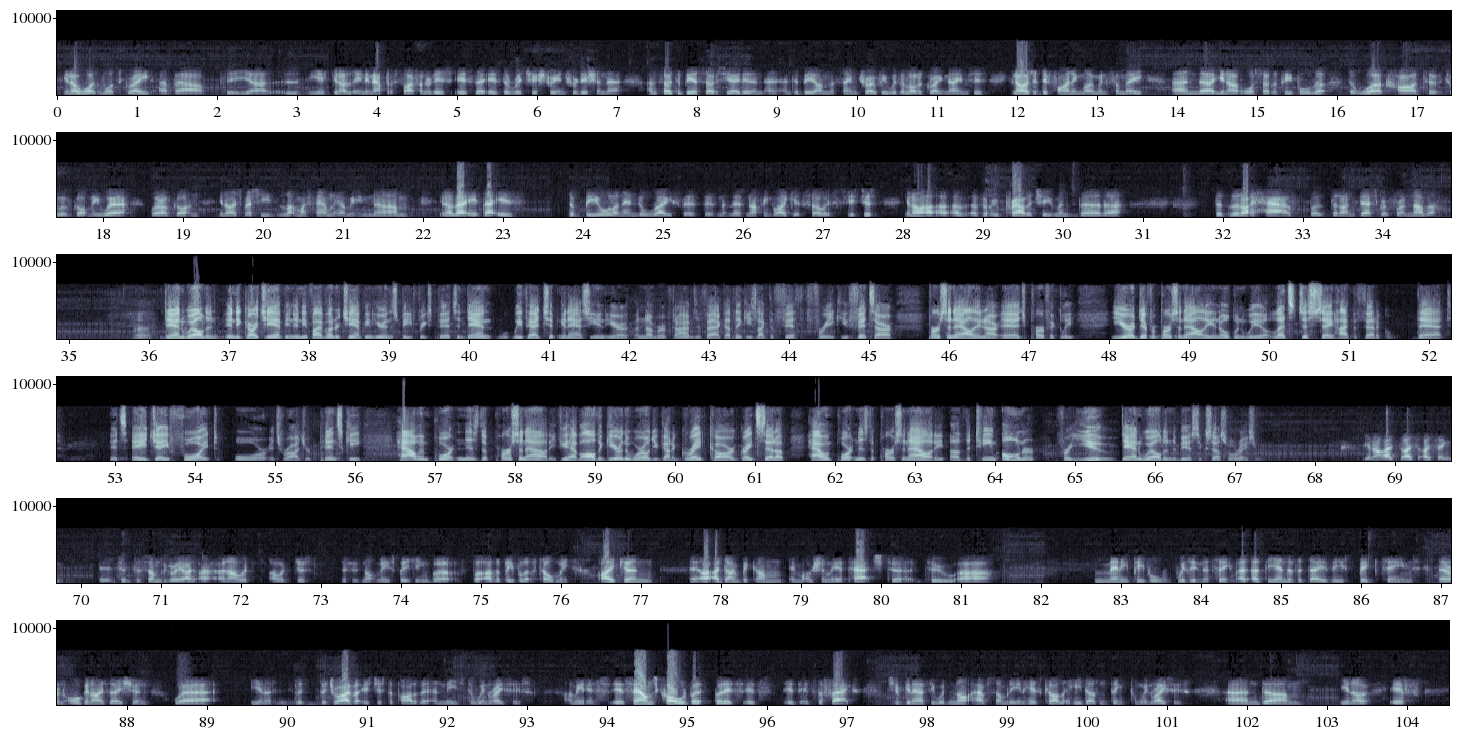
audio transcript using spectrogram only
you know what what's great about the uh, you, know the Indianapolis 500 is is the is the rich history and tradition there, and so to be associated and, and, and to be on the same trophy with a lot of great names is you know it's a defining moment for me, and uh, you know also the people that that work hard to to have got me where where I've gotten, you know especially like my family. I mean, um, you know that that is the be all and end all race. There's there's there's nothing like it. So it's it's just you know a, a, a very proud achievement that uh, that that I have, but that I'm desperate for another. Dan Wheldon, IndyCar champion, Indy 500 champion here in the Speed Freaks pits. And Dan, we've had Chip Ganassi in here a number of times. In fact, I think he's like the fifth freak. He fits our personality and our edge perfectly. You're a different personality in open wheel. Let's just say hypothetical that it's AJ Foyt or it's Roger Penske. How important is the personality? If you have all the gear in the world, you've got a great car, great setup. How important is the personality of the team owner for you, Dan Wheldon, to be a successful racer? You know, I I, I think uh, to to some degree, I, I and I would I would just this is not me speaking, but but other people have told me I can I, I don't become emotionally attached to to uh, many people within the team. At, at the end of the day, these big teams they're an organization where you know the the driver is just a part of it and needs to win races. I mean, it's it sounds cold, but but it's it's it, it's the facts. Chip Ganassi would not have somebody in his car that he doesn't think can win races, and um, you know if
